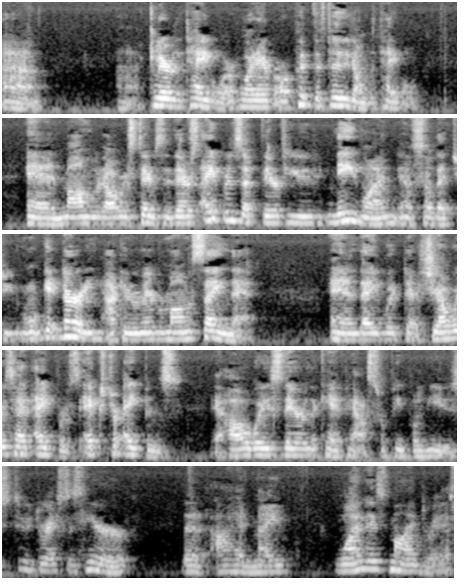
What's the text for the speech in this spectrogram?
uh, uh, clear the table or whatever, or put the food on the table?" And Mom would always tell me, there's aprons up there if you need one, you know, so that you won't get dirty. I can remember Mama saying that, and they would. Uh, she always had aprons, extra aprons, always there in the camp house for people to use. Two dresses here that I had made. One is my dress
